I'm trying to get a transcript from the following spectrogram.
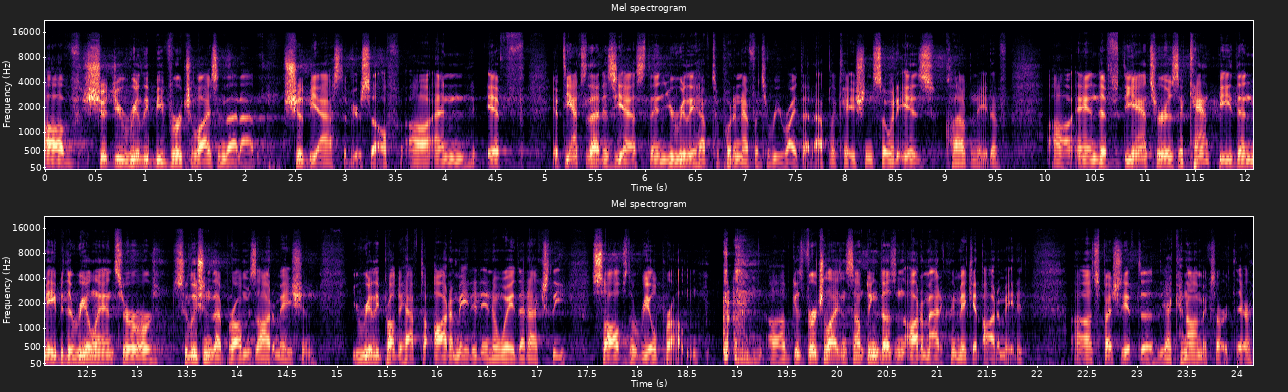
of should you really be virtualizing that app should be asked of yourself. Uh, and if, if the answer to that is yes, then you really have to put an effort to rewrite that application so it is cloud native. Uh, and if the answer is it can't be, then maybe the real answer or solution to that problem is automation. You really probably have to automate it in a way that actually solves the real problem. uh, because virtualizing something doesn't automatically make it automated, uh, especially if the, the economics aren't there.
